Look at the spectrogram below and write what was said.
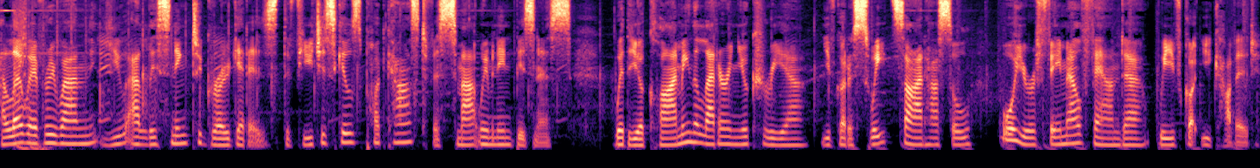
Hello, everyone. You are listening to Grow Getters, the future skills podcast for smart women in business. Whether you're climbing the ladder in your career, you've got a sweet side hustle, or you're a female founder, we've got you covered.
